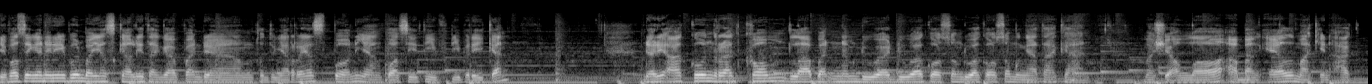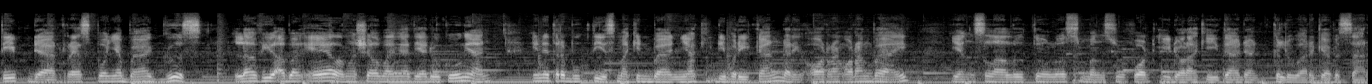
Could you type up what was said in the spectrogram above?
Di postingan ini pun banyak sekali tanggapan dan tentunya respon yang positif diberikan. Dari akun radcom 8622020 mengatakan, Masya Allah, Abang L makin aktif dan responnya bagus. Love you Abang L, Masya Allah banget ya dukungan. Ini terbukti semakin banyak diberikan dari orang-orang baik yang selalu tulus mensupport idola kita dan keluarga besar.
